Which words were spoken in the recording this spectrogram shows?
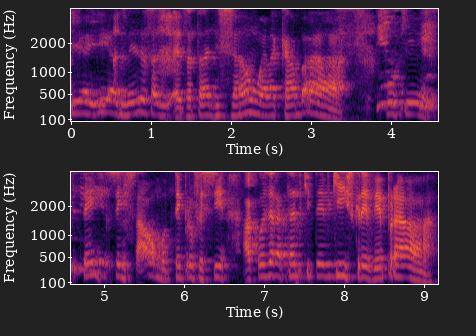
e aí, às vezes, essa, essa tradição, ela acaba... Porque tem, tem salmo, tem profecia. A coisa era tanto que teve que escrever para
